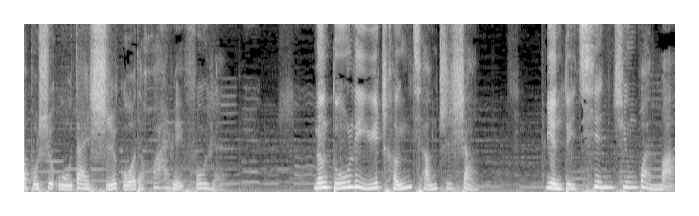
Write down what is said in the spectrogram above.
她不是五代十国的花蕊夫人，能独立于城墙之上，面对千军万马，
